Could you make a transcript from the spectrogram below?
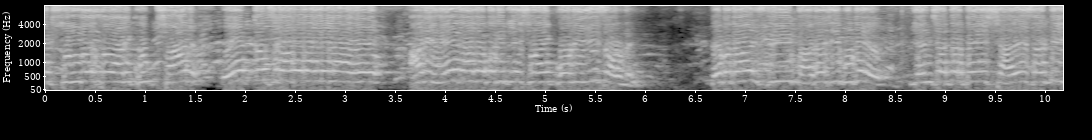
एक सुंदरसं आणि खूप छान एकच गाणं राहिलेलं आहे. आणि हे गाणं बघितल्याशिवाय कोणीही जाऊ नये. हे बघा श्री बागाजी बुगे यांच्यातर्फे शाळेसाठी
